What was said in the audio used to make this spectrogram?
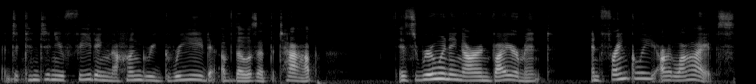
and to continue feeding the hungry greed of those at the top is ruining our environment and, frankly, our lives.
